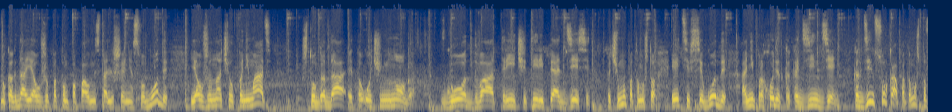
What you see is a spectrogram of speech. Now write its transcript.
Но когда я уже потом попал в места лишения свободы, я уже начал понимать, что года это очень много. Год, два, три, четыре, пять, десять. Почему? Потому что эти все годы, они проходят как один день. Как день сурка, потому что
